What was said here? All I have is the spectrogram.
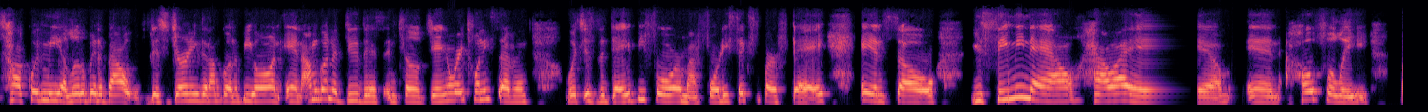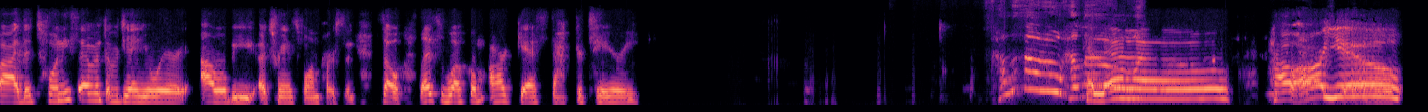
talk with me a little bit about this journey that I'm going to be on. And I'm going to do this until January 27th, which is the day before my 46th birthday. And so you see me now, how I am. And hopefully by the 27th of January, I will be a transformed person. So let's welcome our guest, Dr. Terry. Hello, hello. Hello. How are you?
